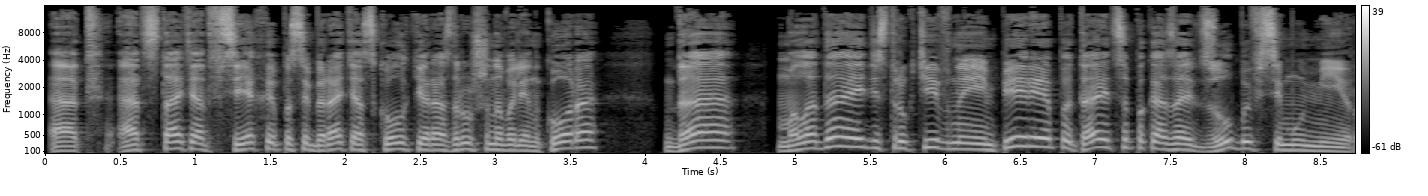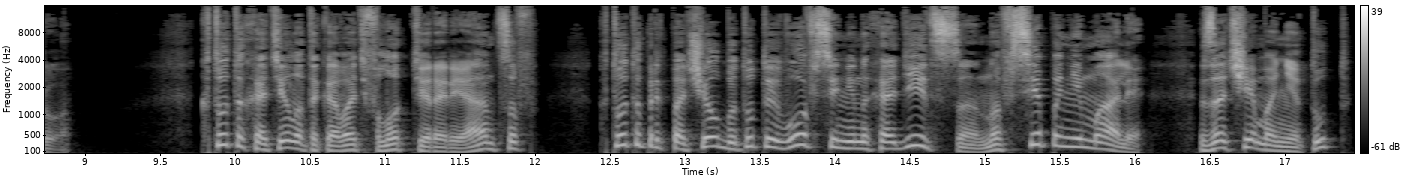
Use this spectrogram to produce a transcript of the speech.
От «отстать от всех и пособирать осколки разрушенного линкора» да «молодая деструктивная империя пытается показать зубы всему миру». Кто-то хотел атаковать флот террорианцев, кто-то предпочел бы тут и вовсе не находиться, но все понимали, зачем они тут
